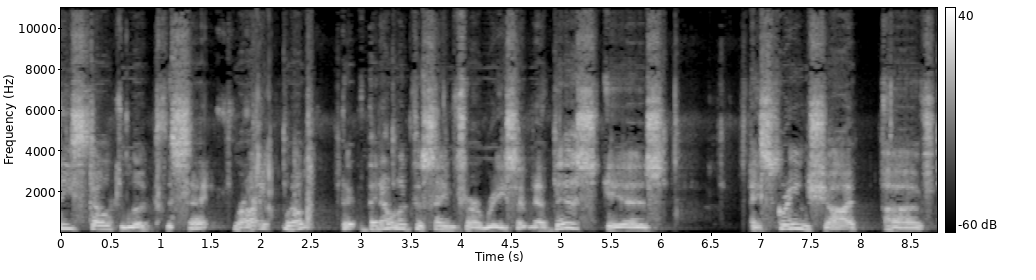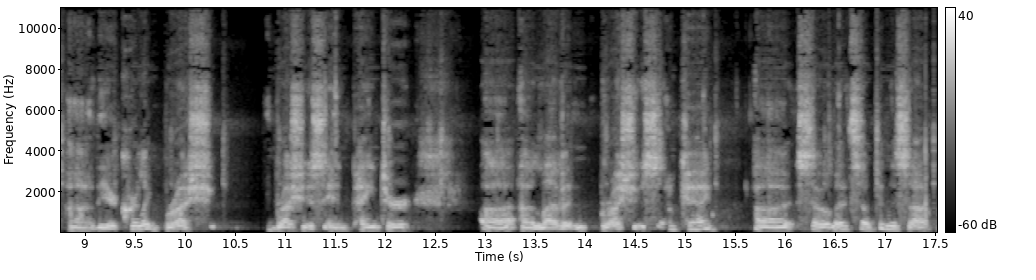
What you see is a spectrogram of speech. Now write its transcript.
these don't look the same, right? Well, they don't look the same for a reason. Now this is a screenshot of uh, the acrylic brush brushes in Painter uh, 11 brushes, okay? Uh, so let's open this up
